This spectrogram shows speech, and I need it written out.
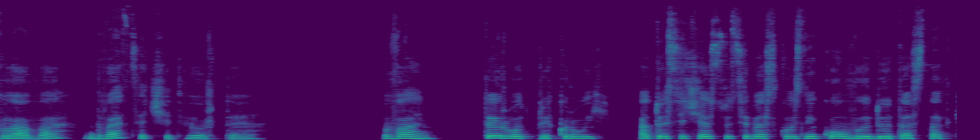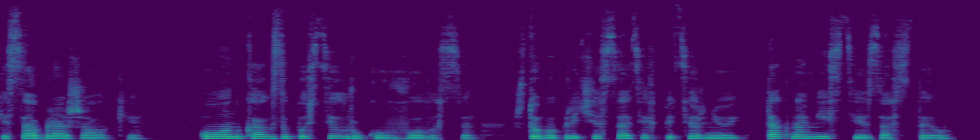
Глава двадцать четвертая. «Вань, ты рот прикрой, а то сейчас у тебя сквозняком выйдут остатки соображалки». Он как запустил руку в волосы, чтобы причесать их пятерней, так на месте и застыл.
